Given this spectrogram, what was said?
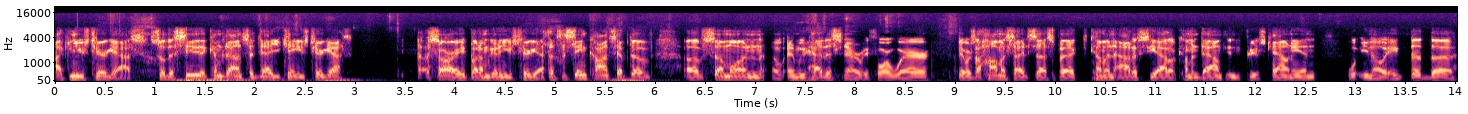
I can use tear gas. So the city that comes down and said, "Yeah, you can't use tear gas." Uh, sorry, but I'm going to use tear gas. That's the same concept of of someone, oh, and we've had this scenario before, where there was a homicide suspect coming out of Seattle, coming down into Pierce County, and you know it, the the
